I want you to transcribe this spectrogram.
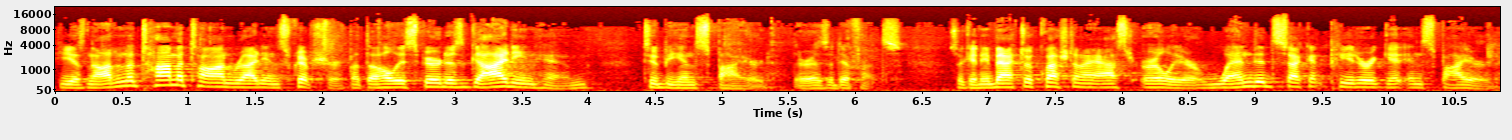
He is not an automaton writing scripture, but the Holy Spirit is guiding him to be inspired. There is a difference. So, getting back to a question I asked earlier when did 2 Peter get inspired?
